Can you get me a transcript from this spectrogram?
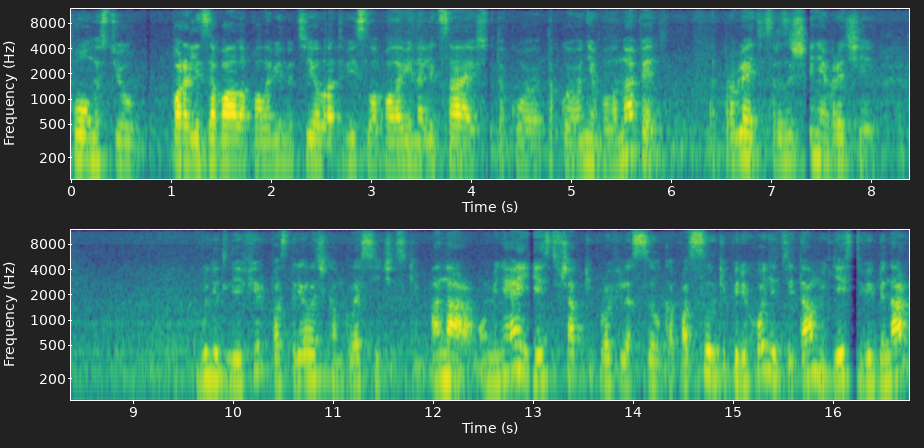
полностью парализовала половину тела, отвисла половина лица и все такое. Такого не было. Но опять, отправляйте с разрешения врачей будет ли эфир по стрелочкам классическим. Анара, у меня есть в шапке профиля ссылка. По ссылке переходите, и там есть вебинар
